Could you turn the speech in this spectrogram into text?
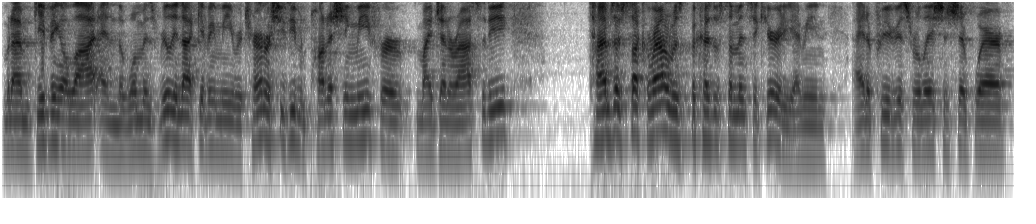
when I'm giving a lot and the woman's really not giving me return, or she's even punishing me for my generosity. Times I've stuck around was because of some insecurity. I mean, I had a previous relationship where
